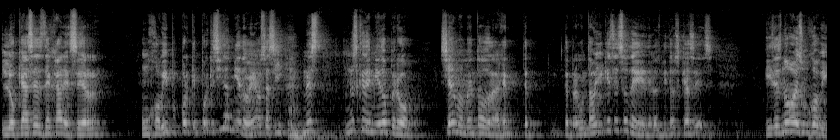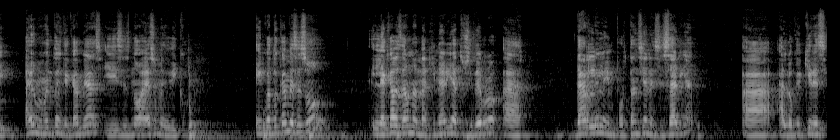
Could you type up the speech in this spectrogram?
lo que haces deja de ser un hobby, porque, porque sí da miedo, ¿eh? O sea, sí, no es, no es que dé miedo, pero sí hay un momento donde la gente te, te pregunta, oye, ¿qué es eso de, de los videos que haces? Y dices, no, es un hobby. Hay un momento en que cambias y dices, no, a eso me dedico. En cuanto cambias eso, le acabas de dar una maquinaria a tu cerebro a darle la importancia necesaria a, a lo que quieres.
